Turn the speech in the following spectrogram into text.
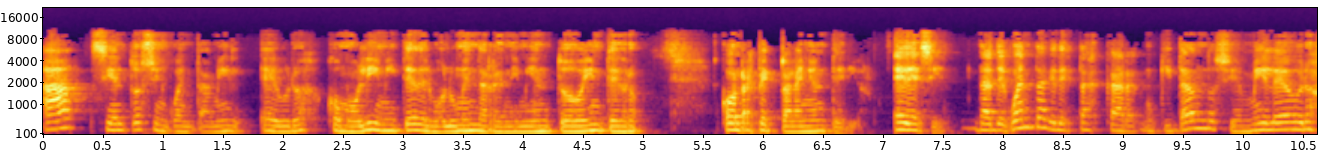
a 150.000 euros como límite del volumen de rendimiento íntegro con respecto al año anterior. Es decir, date cuenta que te estás quitando 100.000 euros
